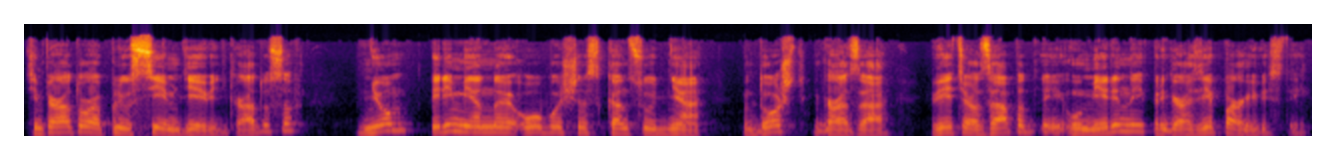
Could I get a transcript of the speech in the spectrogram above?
Температура плюс 7-9 градусов. Днем переменная облачность к концу дня. Дождь, гроза. Ветер западный, умеренный, при грозе порывистый.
